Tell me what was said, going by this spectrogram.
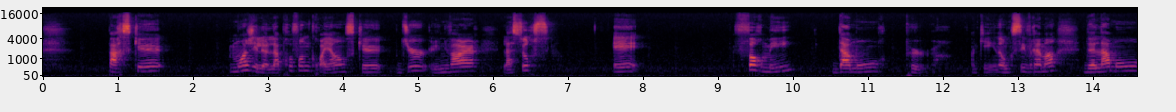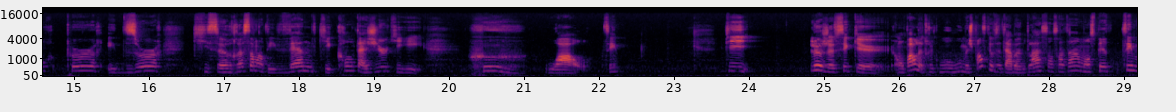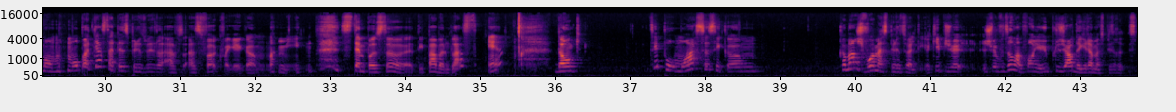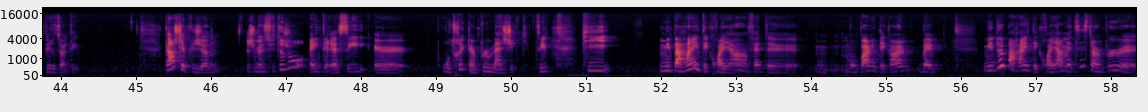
Parce que moi, j'ai la profonde croyance que Dieu, l'univers, la source, est formé d'amour pur. OK? Donc, c'est vraiment de l'amour pur et dur qui se ressent dans tes veines, qui est contagieux, qui est. Wow! Tu sais? Puis là, je sais que on parle de trucs wou-wou, mais je pense que vous êtes à bonne place, on s'entend. Mon, spirit, mon, mon podcast s'appelle Spiritual as, fuck, fait que comme, I si t'aimes pas ça, t'es pas à bonne place. Hein? Donc, tu sais, pour moi, ça, c'est comme comment je vois ma spiritualité, ok? Puis je je vais vous dire, dans le fond, il y a eu plusieurs degrés à ma spiritualité. Quand j'étais plus jeune, je me suis toujours intéressée euh, aux trucs un peu magiques, tu sais. Puis mes parents étaient croyants, en fait. Euh, mon père était quand même. Ben, mes deux parents étaient croyants, mais tu sais, c'était un peu euh,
